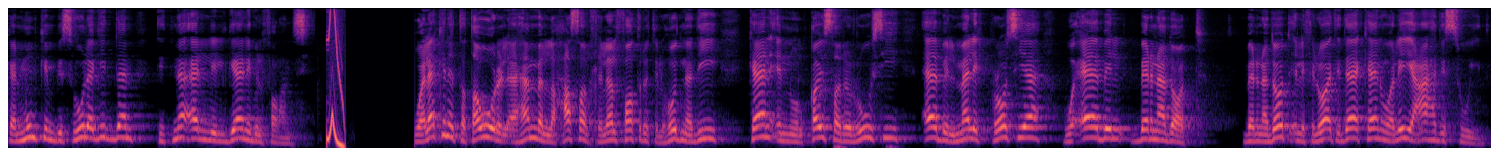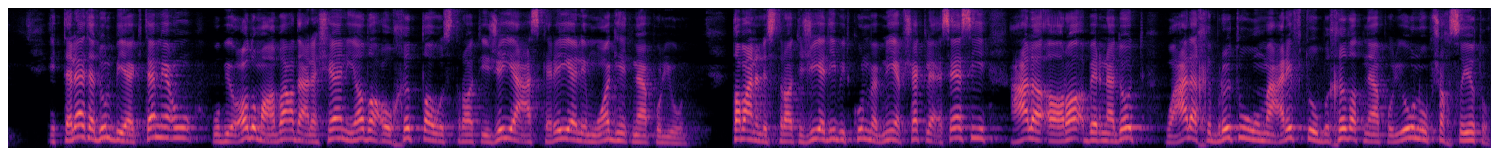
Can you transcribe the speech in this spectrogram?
كان ممكن بسهولة جدا تتنقل للجانب الفرنسي. ولكن التطور الأهم اللي حصل خلال فترة الهدنة دي كان إنه القيصر الروسي قابل ملك بروسيا وقابل برنادوت. برنادوت اللي في الوقت ده كان ولي عهد السويد. التلاتة دول بيجتمعوا وبيقعدوا مع بعض علشان يضعوا خطة واستراتيجية عسكرية لمواجهة نابليون. طبعا الاستراتيجية دي بتكون مبنية بشكل أساسي على آراء برنادوت وعلى خبرته ومعرفته بخطط نابليون وبشخصيته.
